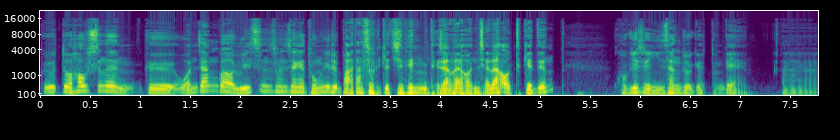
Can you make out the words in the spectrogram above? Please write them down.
그리고 또 하우스는 그 원장과 윌슨 선생의 동의를 받아서 이렇게 진행되잖아요. 언제나 어떻게든. 거기서 인상적이었던 게 아,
